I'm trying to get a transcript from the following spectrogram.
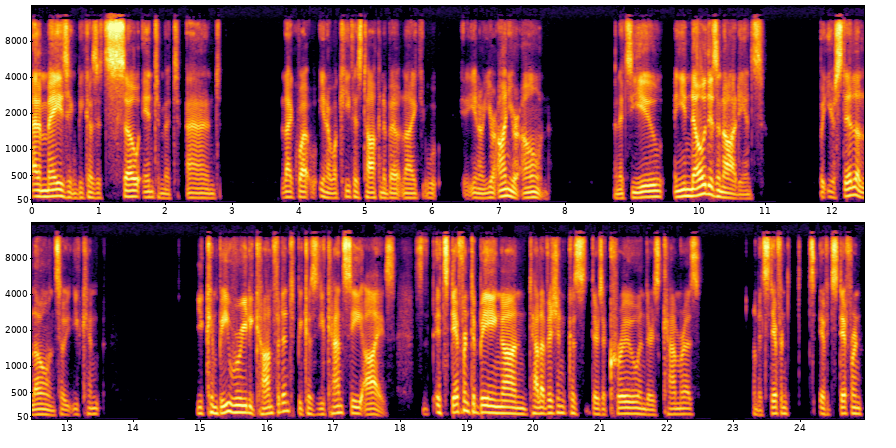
an amazing because it's so intimate and like what you know what Keith is talking about like you know you're on your own and it's you and you know there's an audience but you're still alone. So you can you can be really confident because you can't see eyes. It's, different to being on television because there's a crew and there's cameras. And it's different if it's different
